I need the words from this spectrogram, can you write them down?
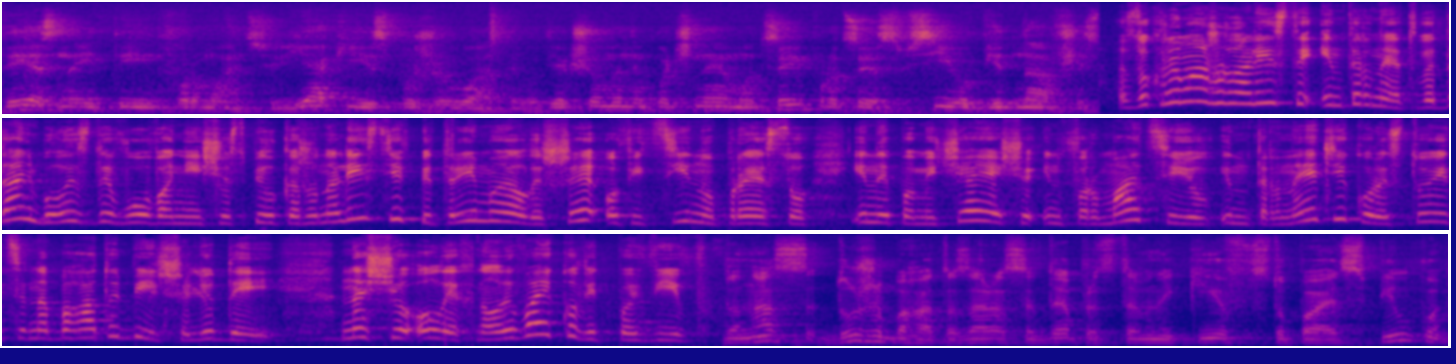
де знайти інформацію, як її споживати. От якщо ми не почнемо цей процес, всі об'єднавшись, Зокрема, журналісти інтернет-видань були здивовані, що спілка журналістів підтримує лише офіційну пресу і не помічає, що інформацією в інтернеті користується набагато більше людей. На що Олег Наливайко відповів. До нас дуже багато зараз іде представників, вступають в спілку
